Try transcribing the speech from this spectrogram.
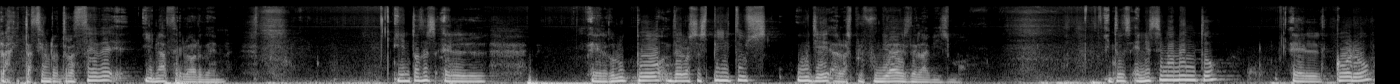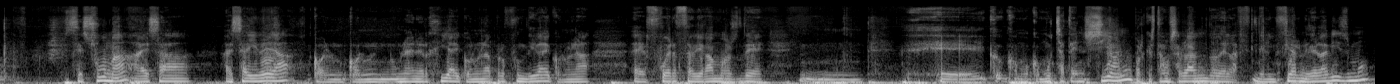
la agitación retrocede y nace el orden. Y entonces el, el grupo de los espíritus huye a las profundidades del abismo. Entonces, en ese momento, el coro se suma a esa, a esa idea con, con, una energía y con una profundidad y con una eh, fuerza, digamos, de, mm, eh, como con mucha tensión, porque estamos hablando de la, del infierno y del abismo,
